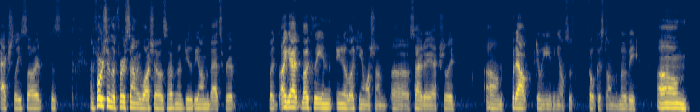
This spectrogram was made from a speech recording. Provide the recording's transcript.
actually saw it because unfortunately the first time we watched it, I was having to do the Beyond the Bad script, but I got luckily and you know lucky and watched on uh, Saturday actually, um, without doing anything else, just focused on the movie. Um,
